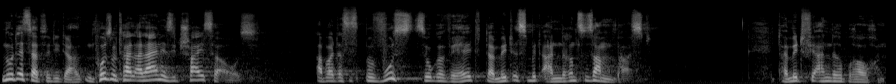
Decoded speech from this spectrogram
Nur deshalb sind die da. Ein Puzzleteil alleine sieht scheiße aus, aber das ist bewusst so gewählt, damit es mit anderen zusammenpasst, damit wir andere brauchen.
